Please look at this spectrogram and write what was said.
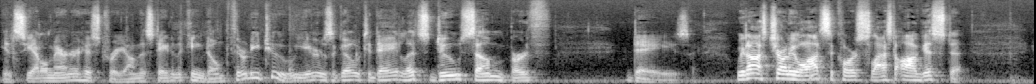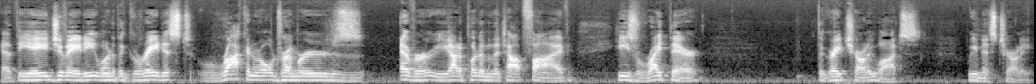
in Seattle Mariner history on this date in the Kingdom 32 years ago today. Let's do some birthdays. We lost Charlie Watts, of course, last August at the age of 80, one of the greatest rock and roll drummers ever. You got to put him in the top five. He's right there the great Charlie Watts. We miss Charlie.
